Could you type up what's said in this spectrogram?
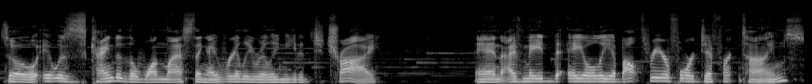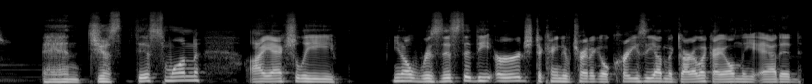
So it was kind of the one last thing I really, really needed to try. And I've made aioli about three or four different times. And just this one, I actually you know, resisted the urge to kind of try to go crazy on the garlic. I only added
